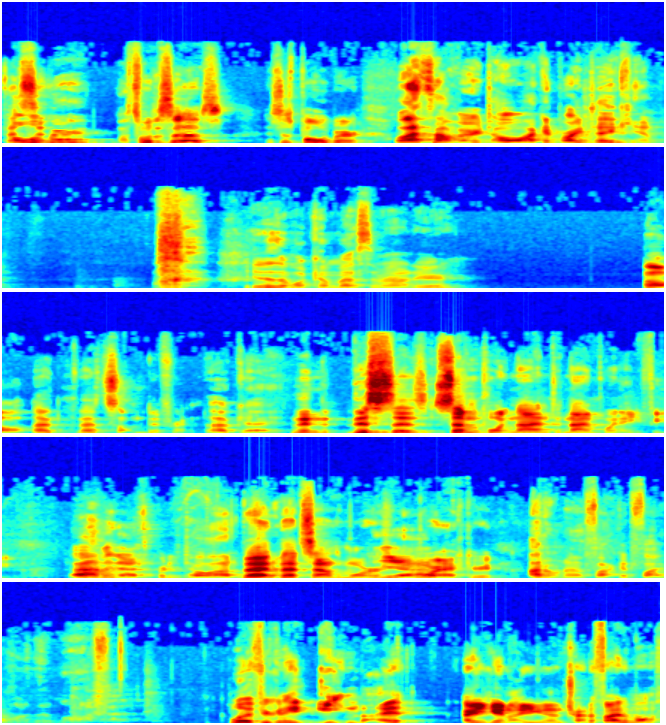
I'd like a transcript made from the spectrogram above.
That's polar it. bear? That's what it says. It says polar bear. Well, that's not very tall. I could probably take him. he doesn't want to come messing around here. Oh, that, that's something different. Okay, And then this says 7.9 to 9.8 feet. I mean that's pretty tall. I, That that sounds more Yeah. more accurate. I don't know if I could fight one of them off. Well, if you're gonna get eaten by it, are you gonna are you gonna try to fight him off?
